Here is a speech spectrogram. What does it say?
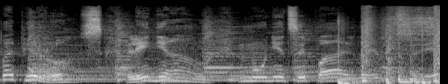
папирос Линял муниципальным цветом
